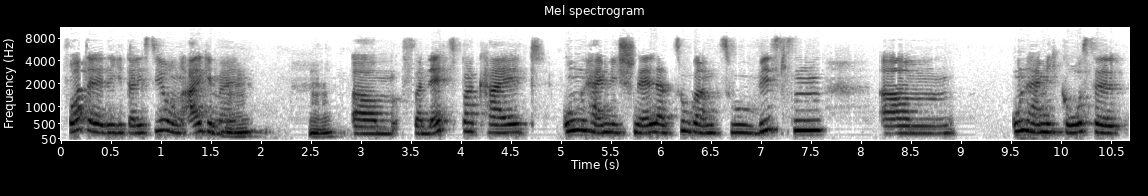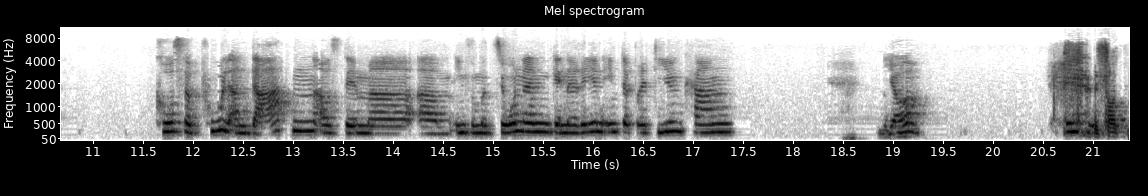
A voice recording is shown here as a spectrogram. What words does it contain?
Vorteile der Digitalisierung allgemein. Mhm. mhm. Ähm, Vernetzbarkeit, unheimlich schneller Zugang zu Wissen, ähm, unheimlich große großer Pool an Daten, aus dem man ähm, Informationen generieren, interpretieren kann. Ja. Es hat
